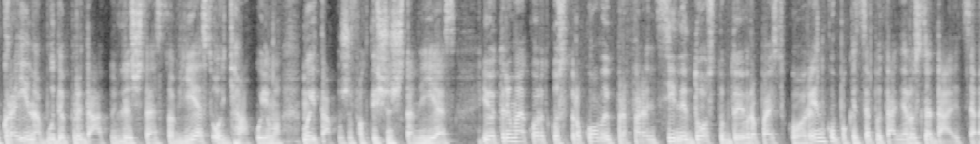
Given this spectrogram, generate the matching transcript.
Україна буде придатною для членства в ЄС. Ой, дякуємо. Ми і так уже фактично члени ЄС і отримає короткостроковий преференційний доступ до європейського ринку, поки це питання розглядається.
